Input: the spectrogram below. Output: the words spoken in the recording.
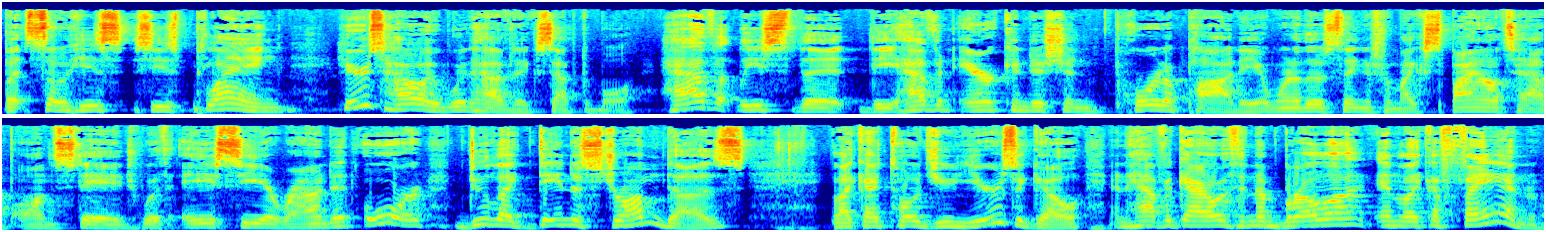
but so he's he's playing. Here's how I would have it acceptable: have at least the the have an air conditioned porta potty or one of those things from like Spinal Tap on stage with AC around it, or do like Dana Strum does, like I told you years ago, and have a guy with an umbrella and like a fan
